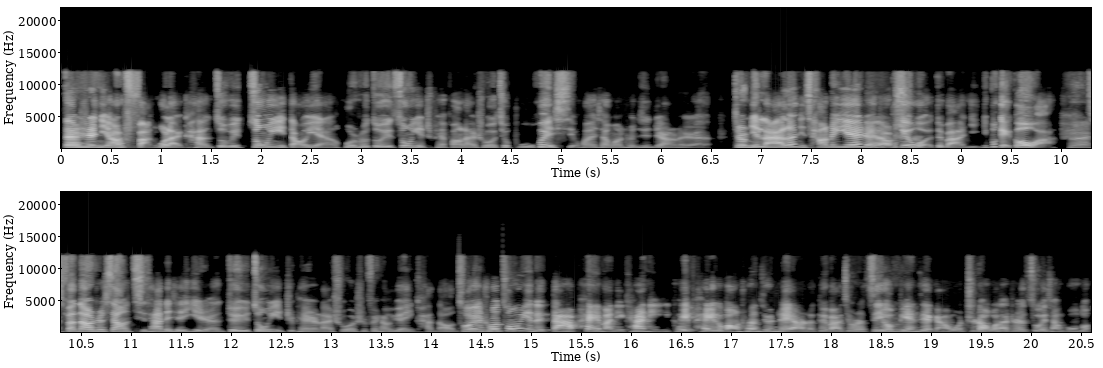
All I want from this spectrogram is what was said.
但是你要是反过来看，作为综艺导演或者说作为综艺制片方来说，就不会喜欢像王传君这样的人。就是你来了，嗯你藏着掖着，你不给我，对吧？你你不给够啊。对，反倒是像其他那些艺人，对于综艺制片人来说是非常愿意看到的。所以说综艺得搭配嘛，你看你你可以配一个王传君这样的，对吧？就是自己有边嗯界感，我知道我来这儿做一项工作，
